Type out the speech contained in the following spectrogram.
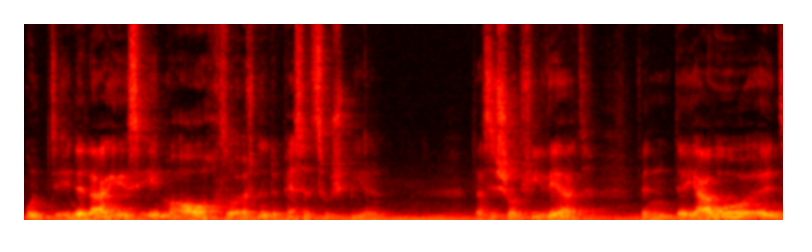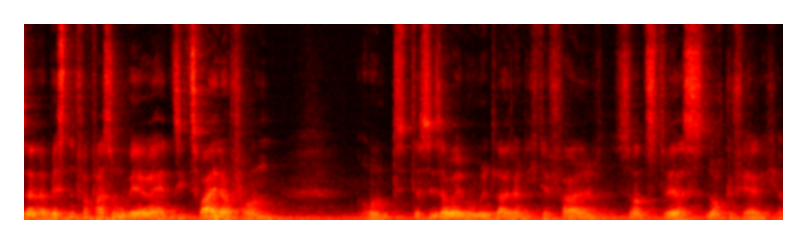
und in der Lage ist, eben auch so öffnende Pässe zu spielen. Das ist schon viel wert. Wenn der Jabo äh, in seiner besten Verfassung wäre, hätten sie zwei davon. Und das ist aber im Moment leider nicht der Fall, sonst wäre es noch gefährlicher.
